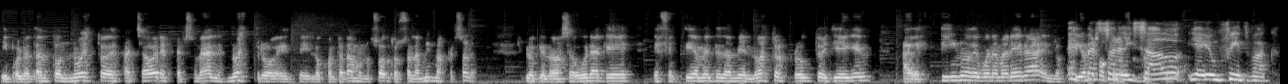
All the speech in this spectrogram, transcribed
y por lo tanto nuestros despachadores personales, nuestros, este, los contratamos nosotros, son las mismas personas, lo que nos asegura que efectivamente también nuestros productos lleguen a destino de buena manera en los es tiempos. Es personalizado y hay un feedback.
